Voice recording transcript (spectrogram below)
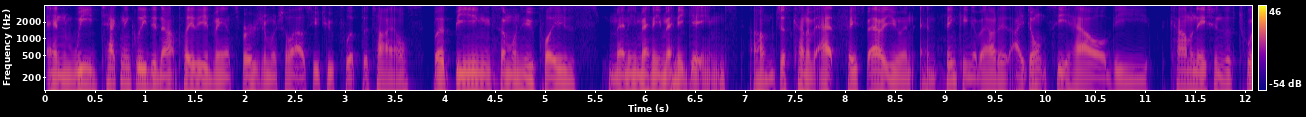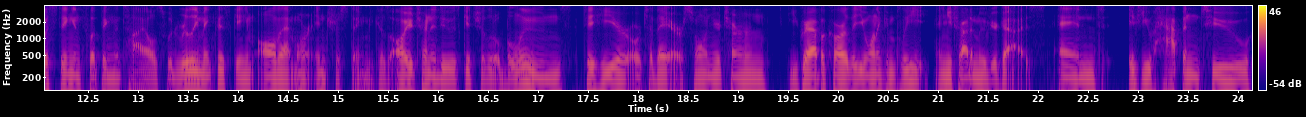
and we technically did not play the advanced version, which allows you to flip the tiles. But being someone who plays many, many, many games, um, just kind of at face value and, and thinking about it, I don't see how the combinations of twisting and flipping the tiles would really make this game all that more interesting because all you're trying to do is get your little balloons to here or to there. So on your turn, you grab a card that you want to complete and you try to move your guys. And if you happen to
